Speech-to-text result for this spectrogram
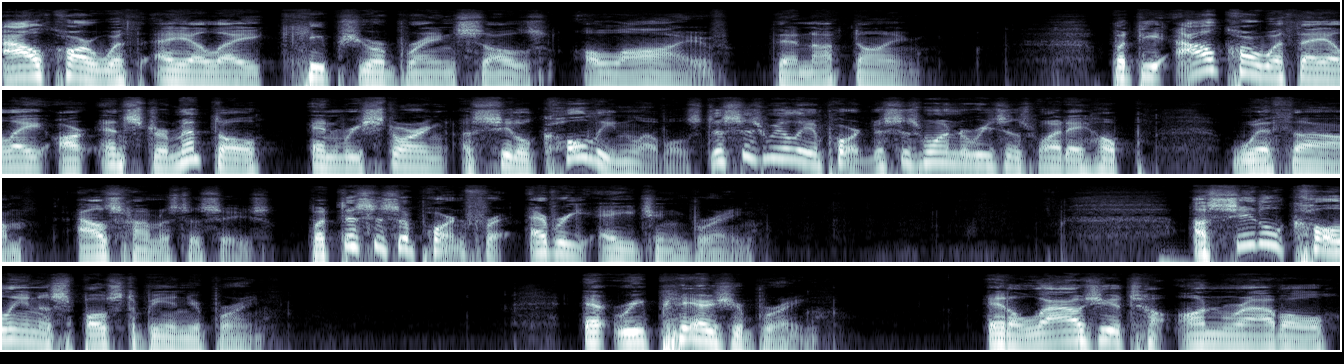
Alcar with ALA keeps your brain cells alive. They're not dying. But the Alcar with ALA are instrumental in restoring acetylcholine levels. This is really important. This is one of the reasons why they help with um, Alzheimer's disease. But this is important for every aging brain. Acetylcholine is supposed to be in your brain. It repairs your brain. It allows you to unravel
